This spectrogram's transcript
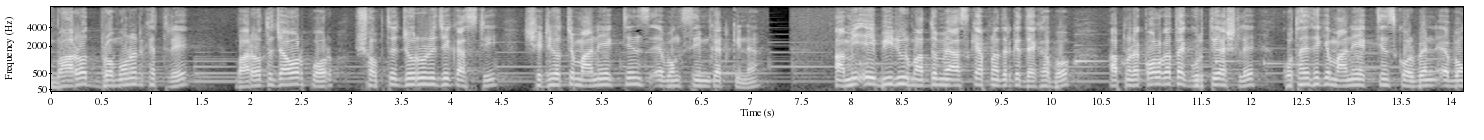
ভারত ভ্রমণের ক্ষেত্রে ভারতে যাওয়ার পর সবচেয়ে জরুরি যে কাজটি, সেটি হচ্ছে মানি এক্সচেঞ্জ এবং সিম কার্ড কিনা। আমি এই ভিডিওর মাধ্যমে আজকে আপনাদেরকে দেখাবো, আপনারা কলকাতায় ঘুরতে আসলে কোথায় থেকে মানি এক্সচেঞ্জ করবেন এবং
